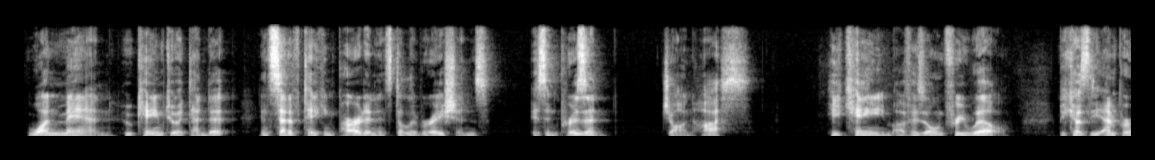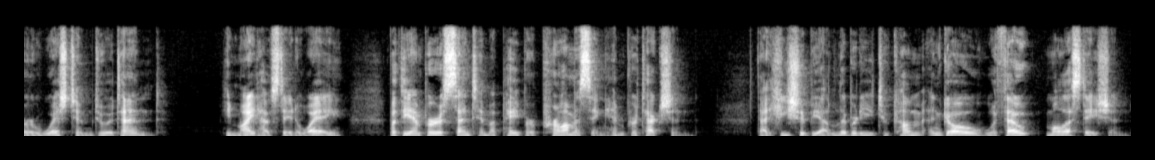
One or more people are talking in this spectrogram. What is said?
one man who came to attend it, instead of taking part in its deliberations, is in prison, John Huss. He came of his own free will, because the emperor wished him to attend. He might have stayed away, but the emperor sent him a paper promising him protection, that he should be at liberty to come and go without molestation,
